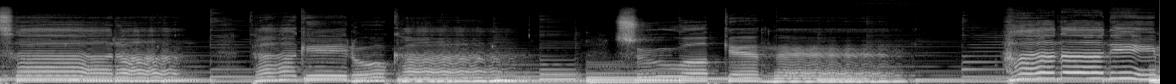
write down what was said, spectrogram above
사랑 다 기록할 수 없겠네. 하나님의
